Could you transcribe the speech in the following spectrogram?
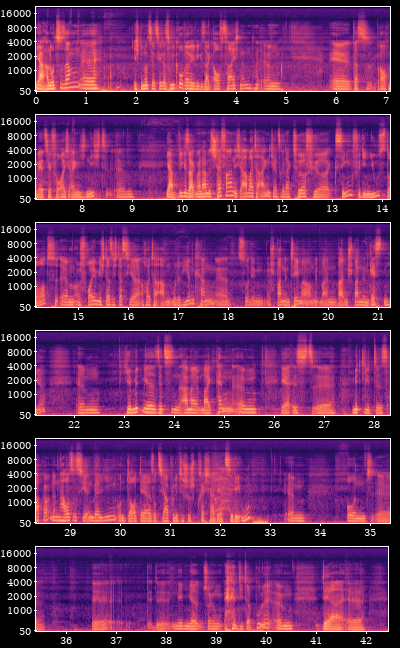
Ja, hallo zusammen. Äh, ich benutze jetzt hier das Mikro, weil wir, wie gesagt, aufzeichnen. Ähm, äh, das brauchen wir jetzt hier für euch eigentlich nicht. Ähm, ja, wie gesagt, mein Name ist Stefan. Ich arbeite eigentlich als Redakteur für Xing, für die News dort ähm, und freue mich, dass ich das hier heute Abend moderieren kann äh, zu dem spannenden Thema und mit meinen beiden spannenden Gästen hier. Hier mit mir sitzen einmal Mike Penn. Er ist Mitglied des Abgeordnetenhauses hier in Berlin und dort der sozialpolitische Sprecher der CDU. Ähm, und äh, äh, neben mir, Entschuldigung, Dieter Puhl, ähm, der äh,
